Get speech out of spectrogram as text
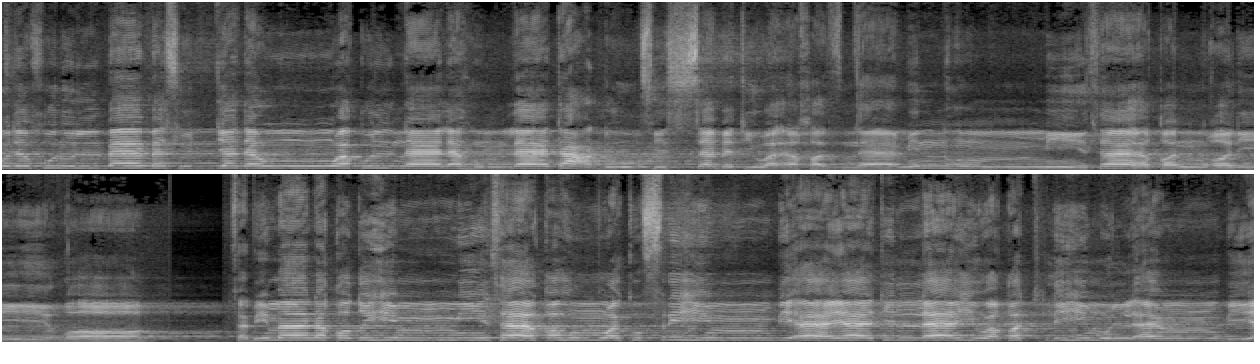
ادخلوا الباب سجدا وقلنا لهم لا تعدوا في السبت وأخذنا منهم ميثاقا غليظا. فبما نقضهم ميثاقهم وكفرهم بآيات الله وقتلهم الأنبياء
